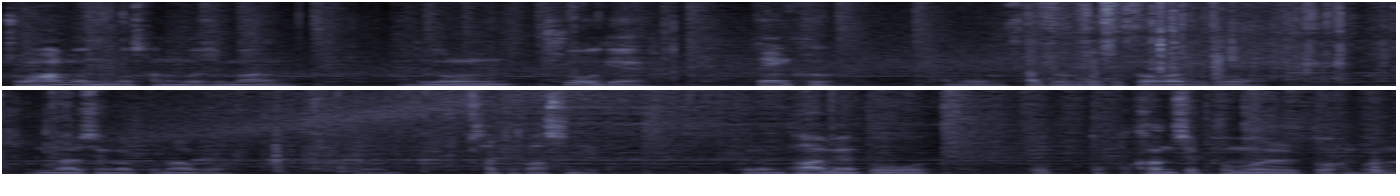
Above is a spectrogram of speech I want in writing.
좋아하면 뭐 사는 거지만 근데 이런 추억의 탱크 한번 살펴보고 싶어가지고 옛날 생각도 나고 어, 살펴봤습니다 그럼 다음에 또, 또 똑똑한 제품을 또 한번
